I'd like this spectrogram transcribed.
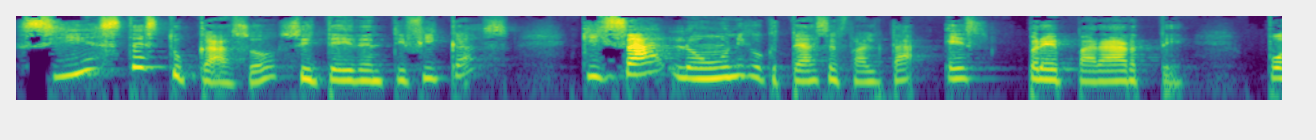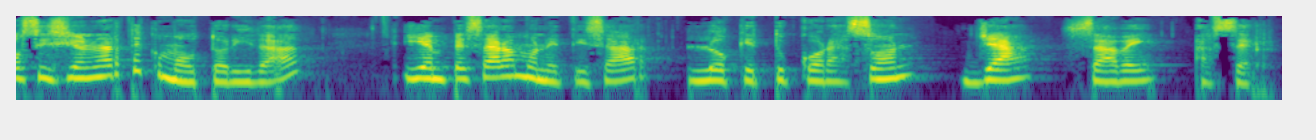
Si este es tu caso, si te identificas, quizá lo único que te hace falta es prepararte, posicionarte como autoridad y empezar a monetizar lo que tu corazón ya sabe hacer.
